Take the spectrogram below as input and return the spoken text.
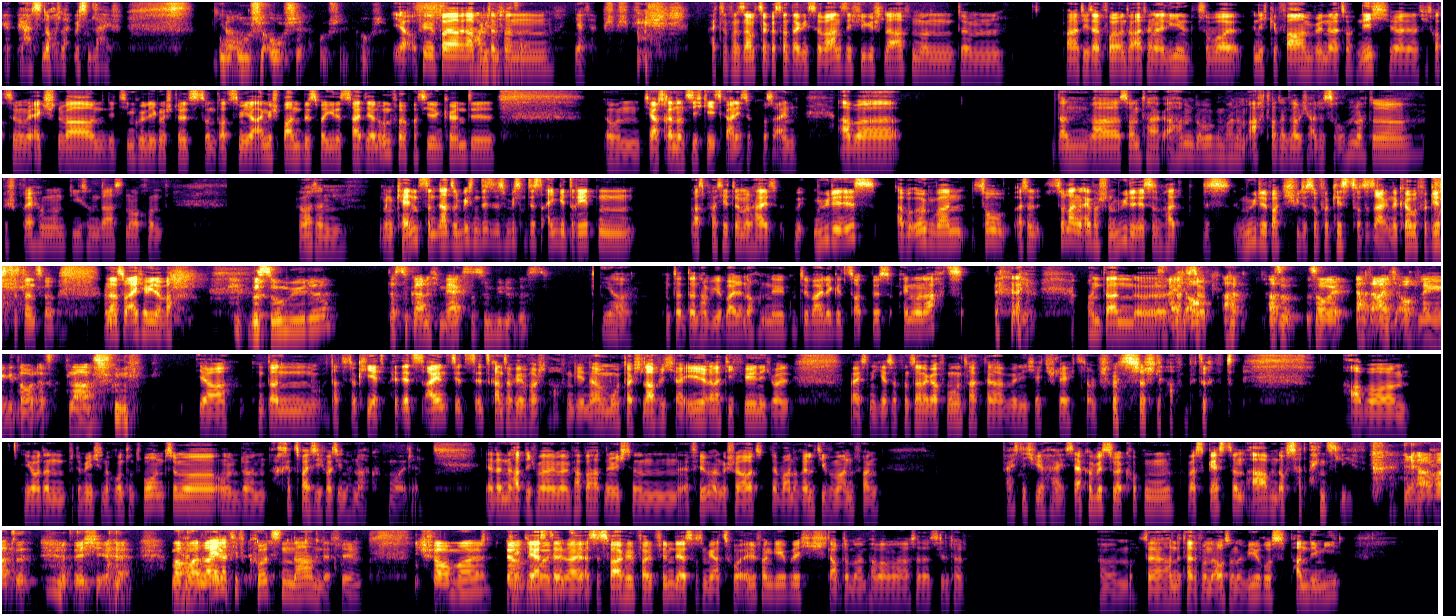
ähm, wir, sind noch, wir sind live. Oh, ja. Oh, oh, shit, oh shit, oh shit. Ja, auf jeden Fall habe hab ich dann von, ja, hatte von Samstag auf Sonntag nicht so wahnsinnig viel geschlafen und ähm, war natürlich dann voll unter Adrenalin, sowohl wenn ich gefahren bin als auch nicht, weil natürlich trotzdem immer Action war und die Teamkollegen unterstützt und trotzdem wieder angespannt bist, weil jede Zeit ja ein Unfall passieren könnte. Und ja, aufs Rennen an sich gehe ich gar nicht so groß ein. Aber dann war Sonntagabend irgendwann um 8 war dann, glaube ich, alles rum nach der Besprechung und dies und das noch. Und ja, dann, man kennt es, dann hat so ein bisschen das, ist ein bisschen das eingetreten, was passiert, wenn man halt müde ist, aber irgendwann so, also so lange einfach schon müde ist, dass man halt das Müde praktisch wieder so vergisst, sozusagen. Der Körper vergisst es dann so. Und dann ist man eigentlich wieder wach. Du bist so müde, dass du gar nicht merkst, dass du müde bist. Ja. Und dann, dann haben wir beide noch eine gute Weile gezockt bis 1 Uhr nachts. Ja. und dann. Äh, auch, okay. hat, also, sorry, hat eigentlich auch länger gedauert als geplant. ja, und dann dachte ich, okay, jetzt, jetzt eins, jetzt, jetzt kann es auf jeden Fall schlafen gehen. Ne? Am Montag schlafe ich ja eh relativ wenig, weil, weiß nicht, also von Sonntag auf Montag, da bin ich echt schlecht, was das Schlafen betrifft. Aber ja, dann, bin ich noch rund ins Wohnzimmer und dann, ach, jetzt weiß ich, was ich noch nachgucken wollte. Ja, dann hat mich mal, mein Papa hat nämlich so einen äh, Film angeschaut, der war noch relativ am Anfang. Ich weiß nicht, wie er heißt. Jakob, willst du mal gucken, was gestern Abend auf Sat 1 lief? Ja, warte. Ich äh, mach mal live. relativ kurzen Namen, der Film. Ich schau mal. Ich erklär's dir, weil also es war auf jeden Fall ein Film, der ist aus dem Jahr 2011 angeblich. Ich glaube, da mein Papa mal was er erzählt hat. Ähm, der handelt halt von aus einer Virus-Pandemie,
